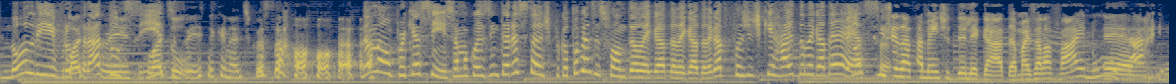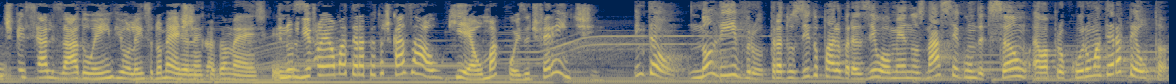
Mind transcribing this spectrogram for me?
no livro Plot traduzido... twist, plot aqui na discussão. Não, não, porque assim, isso é uma coisa interessante, porque eu tô vendo vocês falando delegado, delegado, delegado, tô falando, gente, que raio de delegada é Eu não essa? sei se é exatamente delegada, mas ela vai num É. lugar especializado em violência doméstica. Violência doméstica. E no isso. livro é uma terapeuta de casal, que é uma coisa diferente. Então, no livro, traduzido para o Brasil, ao menos na segunda edição, ela procura uma terapeuta.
